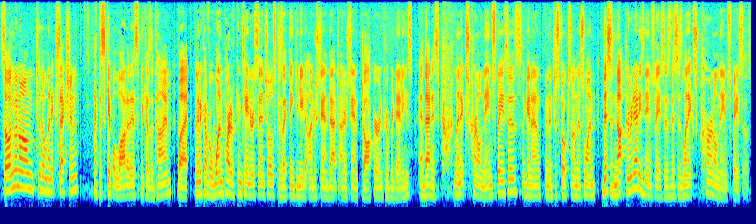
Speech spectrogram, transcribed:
So I'm going on to the Linux section. I have to skip a lot of this because of time, but I'm going to cover one part of container essentials because I think you need to understand that to understand Docker and Kubernetes, and that is Linux kernel namespaces. Again, I'm going to just focus on this one. This is not Kubernetes namespaces, this is Linux kernel namespaces,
